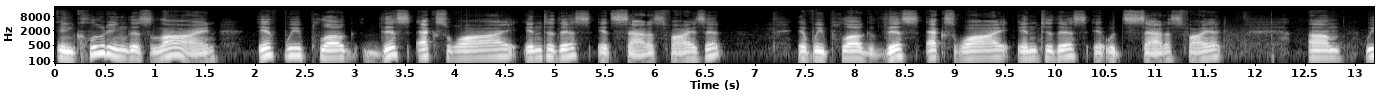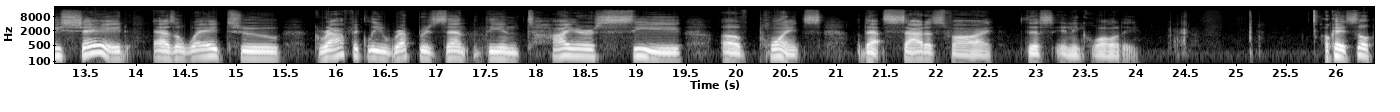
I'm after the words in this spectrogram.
including this line, if we plug this xy into this, it satisfies it. If we plug this xy into this, it would satisfy it. Um, we shade as a way to graphically represent the entire sea of points that satisfy this inequality. Okay, so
